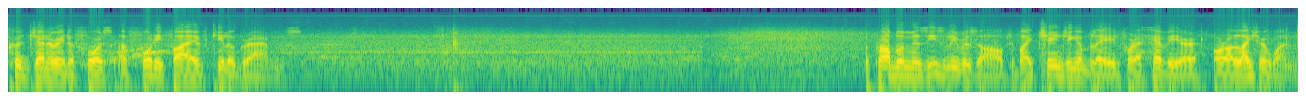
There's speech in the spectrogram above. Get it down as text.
could generate a force of 45 kilograms. The problem is easily resolved by changing a blade for a heavier or a lighter one.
